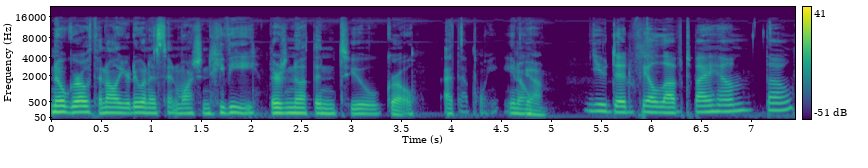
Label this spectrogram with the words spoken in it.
no growth and all you're doing is sitting watching TV, there's nothing to grow at that point, you know. Yeah. You did feel loved by him, though.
